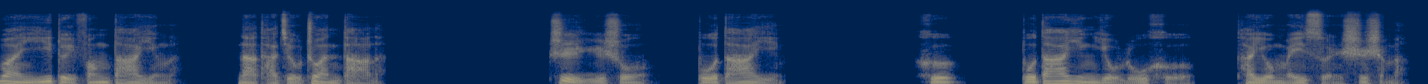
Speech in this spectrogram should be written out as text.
万一对方答应了，那他就赚大了。至于说不答应，呵，不答应又如何？他又没损失什么。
